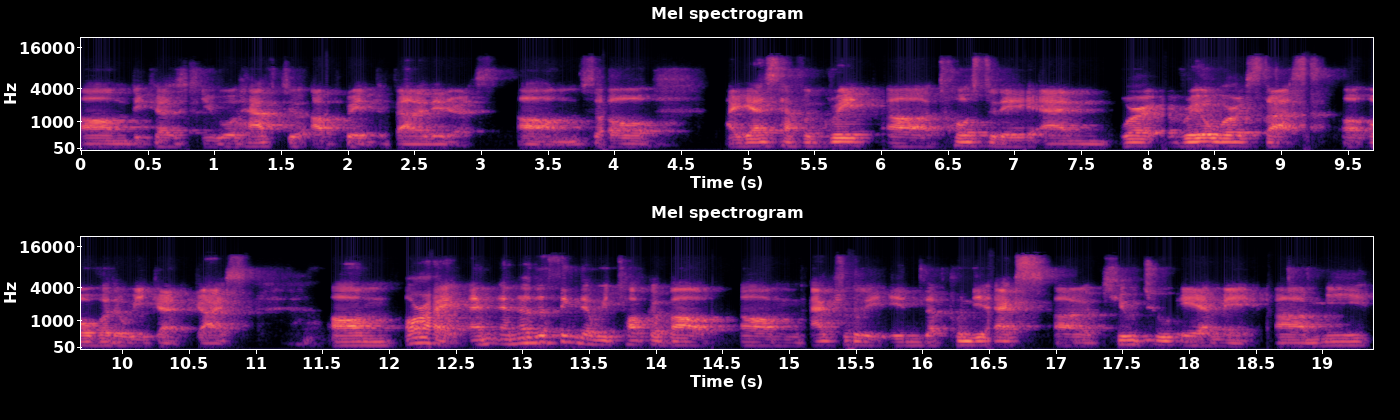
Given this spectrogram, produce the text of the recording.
um, because you will have to upgrade the validators. Um, so I guess have a great uh, toast today and work, real work starts uh, over the weekend, guys. Um, all right, and another thing that we talk about um, actually in the Pundi X uh, Q2 AMA, uh, me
